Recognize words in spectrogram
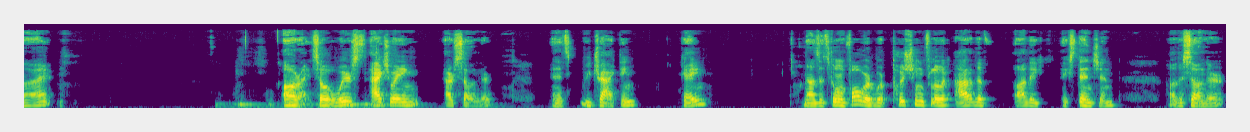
all right. All right, so we're actuating our cylinder and it's retracting, okay? Now as it's going forward, we're pushing fluid out of the, out of the extension of the cylinder.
